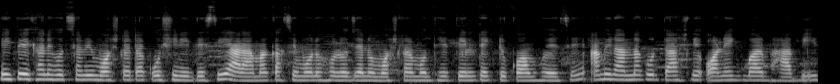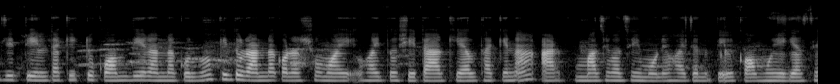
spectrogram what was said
এই তো এখানে হচ্ছে আমি মশলাটা কষিয়ে নিতেছি, আর আমার কাছে মনে হলো যেন মশলার মধ্যে তেলটা একটু কম হয়েছে। আমি রান্না করতে আসলে অনেকবার ভাবি যে তেলটাকে একটু কম দিয়ে রান্না করব, কিন্তু রান্না করার সময় হয়তো সেটা আর খেয়াল থাকে না, আর মাঝে মাঝেই মনে হয় যেন তেল কম হয়ে গেছে।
